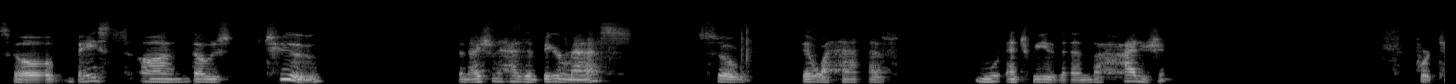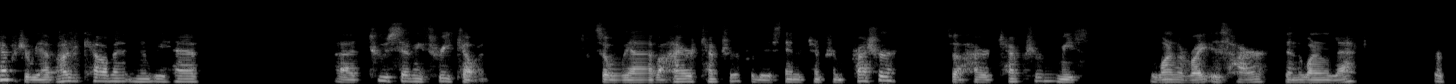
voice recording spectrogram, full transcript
So based on those two, the nitrogen has a bigger mass, so it will have more entropy than the hydrogen. For temperature, we have 100 Kelvin and then we have uh, 273 Kelvin. So we have a higher temperature for the standard temperature and pressure. So a higher temperature means the one on the right is higher than the one on the left. For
